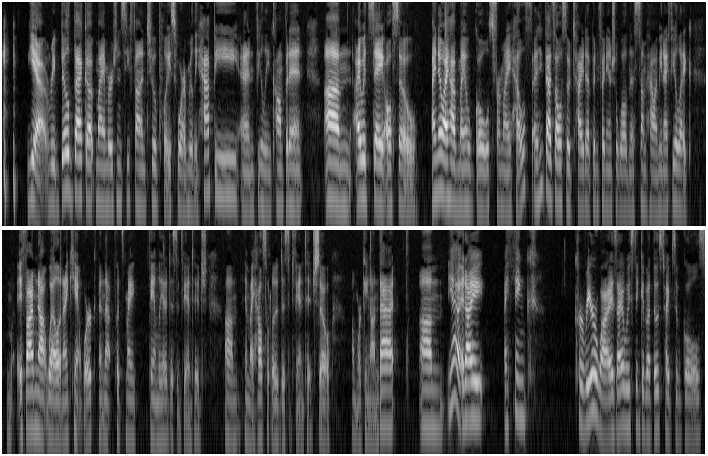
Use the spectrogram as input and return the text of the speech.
yeah, rebuild back up my emergency fund to a place where I'm really happy and feeling confident. Um, I would say also, I know I have my own goals for my health. I think that's also tied up in financial wellness somehow. I mean, I feel like if I'm not well and I can't work, then that puts my family at a disadvantage um, and my household at a disadvantage. So I'm working on that. Um, yeah, and I I think career wise, I always think about those types of goals.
